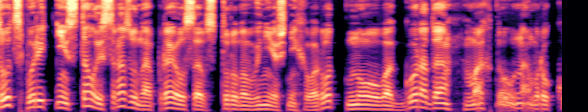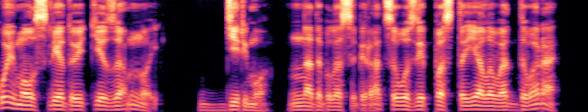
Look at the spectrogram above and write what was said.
Тот спорить не стал и сразу направился в сторону внешних ворот нового города, махнул нам рукой, мол, следуйте за мной. Дерьмо. Надо было собираться возле постоялого двора.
